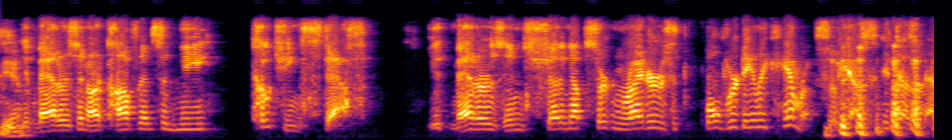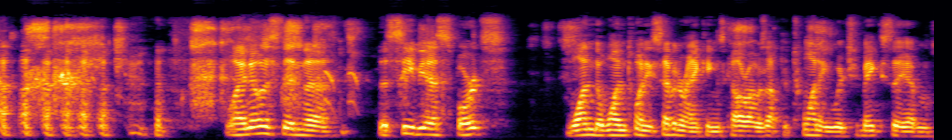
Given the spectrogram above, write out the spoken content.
Yeah. It matters in our confidence in the coaching staff. It matters in shutting up certain writers at Boulder Daily Camera. So yes, it does matter. well, I noticed in the the CBS Sports one to one twenty seven rankings, Colorado was up to twenty, which makes them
